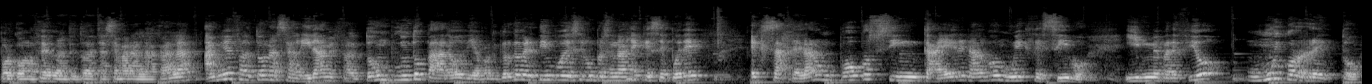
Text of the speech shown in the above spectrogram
por conocer durante toda esta semana en la gala. A mí me faltó una salida, me faltó un punto parodia, porque creo que Bertín puede ser un personaje que se puede exagerar un poco sin caer en algo muy excesivo. Y me pareció muy correcto,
